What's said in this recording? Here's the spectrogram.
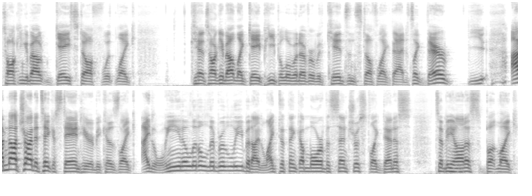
talking about gay stuff with like talking about like gay people or whatever with kids and stuff like that. It's like they're. You, I'm not trying to take a stand here because like I lean a little liberally, but I like to think I'm more of a centrist, like Dennis, to be mm-hmm. honest. But like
